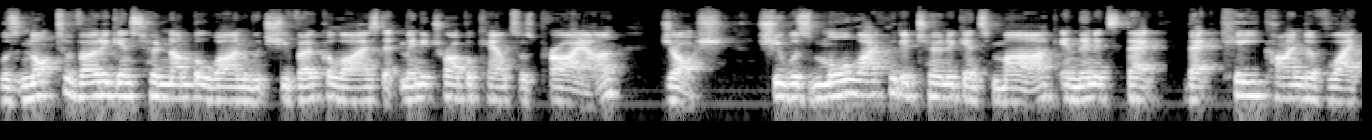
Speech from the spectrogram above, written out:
was not to vote against her number one, which she vocalized at many tribal councils prior, Josh. She was more likely to turn against Mark, and then it's that that key kind of like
